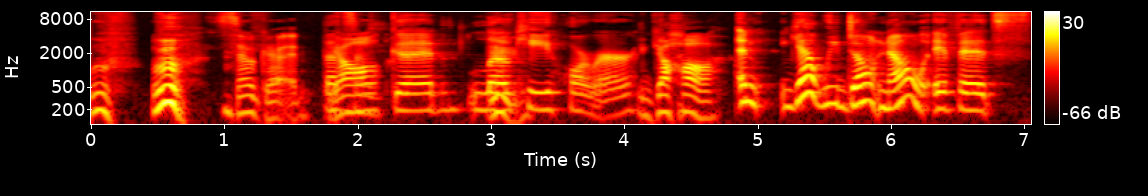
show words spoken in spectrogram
Oof, oof, so good, That's y'all. some good low key horror. Yaha. And yeah, we don't know if it's,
